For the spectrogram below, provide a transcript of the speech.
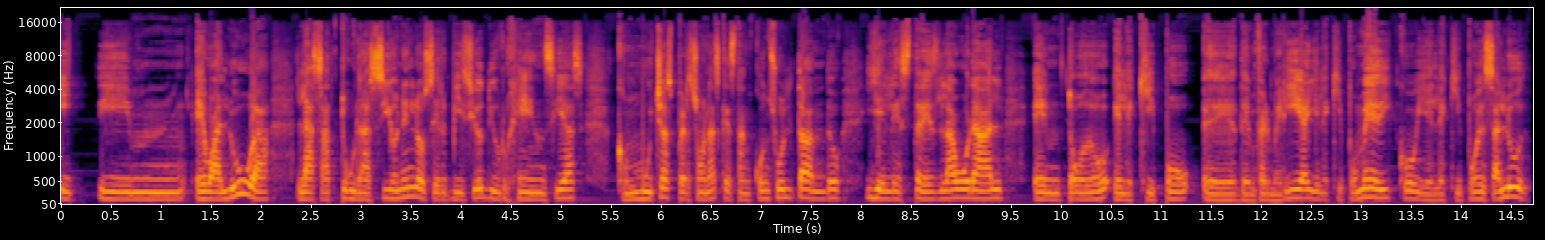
y y mm, evalúa la saturación en los servicios de urgencias con muchas personas que están consultando y el estrés laboral en todo el equipo eh, de enfermería y el equipo médico y el equipo de salud.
